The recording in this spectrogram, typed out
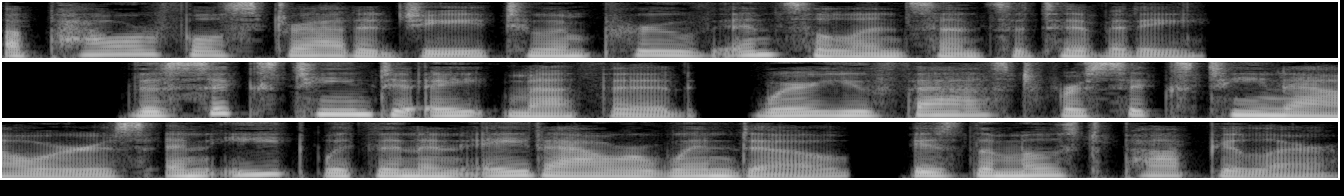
a powerful strategy to improve insulin sensitivity. The 16 to 8 method, where you fast for 16 hours and eat within an 8-hour window, is the most popular.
